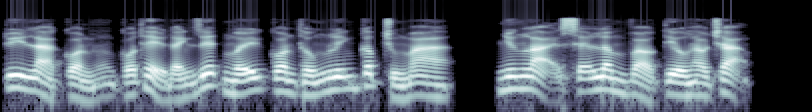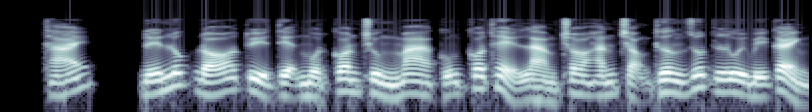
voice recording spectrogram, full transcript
tuy là còn có thể đánh giết mấy con thống lĩnh cấp trùng ma, nhưng lại sẽ lâm vào tiêu hao trạng. Thái, đến lúc đó tùy tiện một con trùng ma cũng có thể làm cho hắn trọng thương rút lui bí cảnh.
